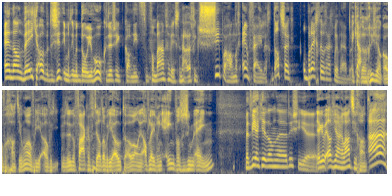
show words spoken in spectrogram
En dan weet je, oh, er zit iemand in mijn dode hoek. Dus ik kan niet van baan verwisselen. Nou, dat vind ik super handig en veilig. Dat zou ik oprecht heel graag willen hebben. Ik heb er ruzie ook over gehad, jongen. Over die, over die, we hebben het al vaker verteld over die auto. Al in aflevering 1 van seizoen 1. Met wie had je dan eh, ruzie? eh? Ja, ik heb 11 jaar relatie gehad. Ah,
